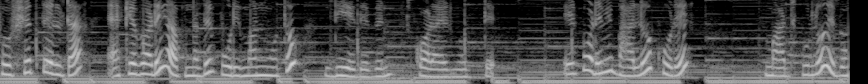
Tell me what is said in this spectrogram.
সর্ষের তেলটা একেবারেই আপনাদের পরিমাণ মতো দিয়ে দেবেন কড়াইয়ের মধ্যে। এরপর আমি ভালো করে মাছগুলো এবং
